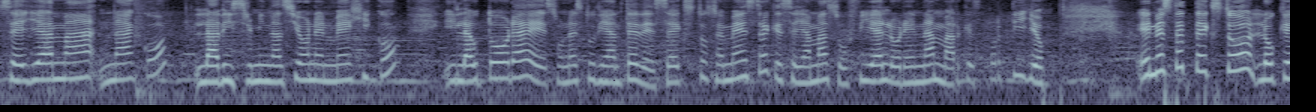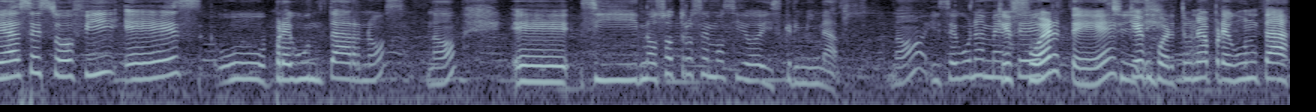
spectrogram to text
se llama NACO, la discriminación en México, y la autora es una estudiante de sexto semestre que se llama Sofía Lorena Márquez Portillo. En este texto lo que hace Sofía es preguntarnos ¿no? Eh, si nosotros hemos sido discriminados. ¿No? Y seguramente... Qué fuerte, ¿eh? Qué fuerte, una pregunta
